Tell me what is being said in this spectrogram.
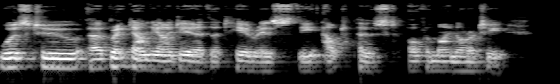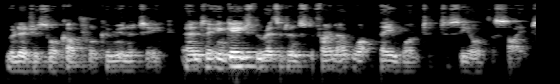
was to uh, break down the idea that here is the outpost of a minority religious or cultural community and to engage the residents to find out what they wanted to see on the site.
